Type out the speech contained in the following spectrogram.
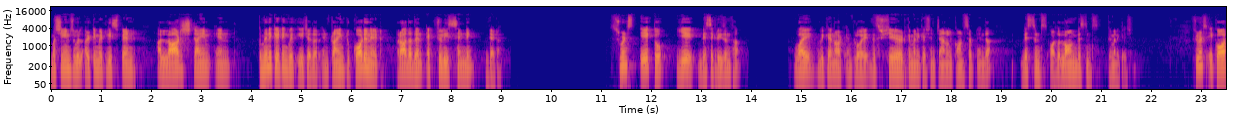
Machines will ultimately spend a large time in communicating with each other, in trying to coordinate rather than actually sending data. Students, ایک تو یہ بیسک ریزن تھا وائی وی کی not employ this shared communication channel concept in the distance اور the long distance communication students ایک اور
